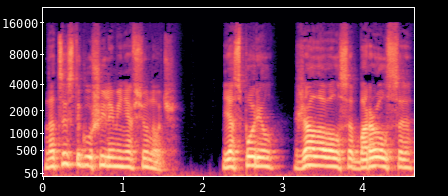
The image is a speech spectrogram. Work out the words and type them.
Нацисты глушили меня всю ночь. Я спорил, жаловался, боролся.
